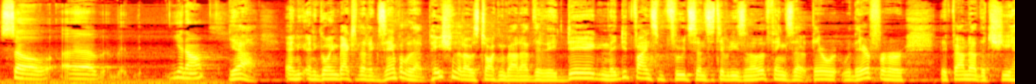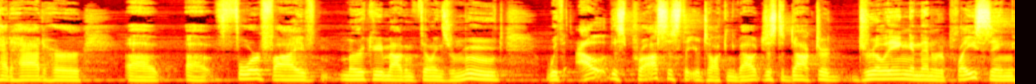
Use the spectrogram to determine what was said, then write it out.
So, uh, you know. Yeah. And, and going back to that example of that patient that I was talking about, after they did, and they did find some food sensitivities and other things that were, were there for her, they found out that she had had her uh, uh, four or five mercury amalgam fillings removed without this process that you're talking about, just a doctor drilling and then replacing.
